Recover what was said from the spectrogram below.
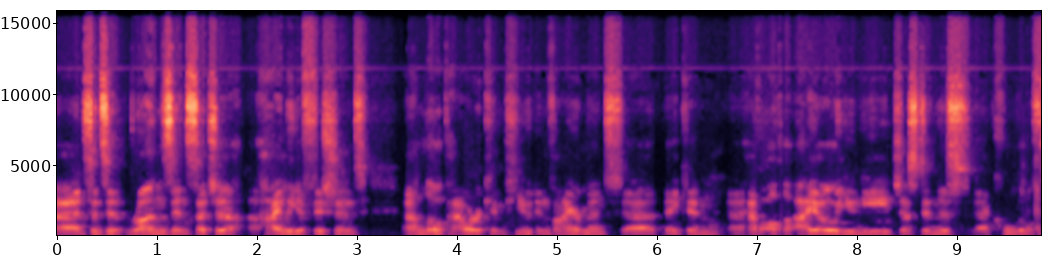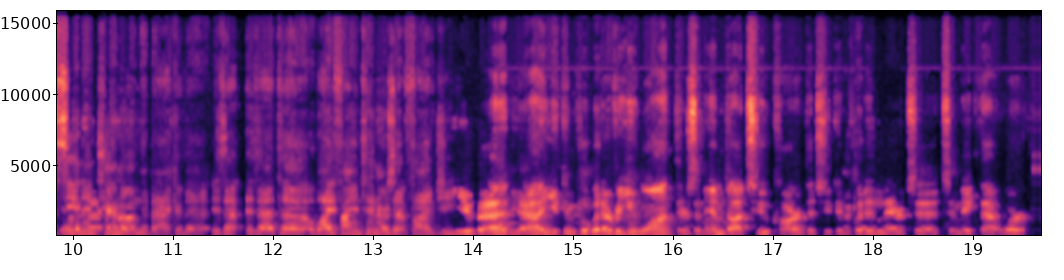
uh, and since it runs in such a, a highly efficient, uh, low power compute environment, uh, they can uh, have all the I/O you need just in this uh, cool little. I see an factor. antenna on the back of that. Is that is that uh, a Wi-Fi antenna or is that 5G? You bet. Yeah, you can put whatever you want. There's an M.2 card that you can put in there to to make that work.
